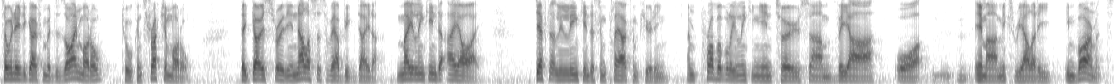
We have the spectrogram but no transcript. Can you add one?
So we need to go from a design model to a construction model that goes through the analysis of our big data, may link into AI, definitely link into some cloud computing, and probably linking into some VR or MR mixed reality environments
